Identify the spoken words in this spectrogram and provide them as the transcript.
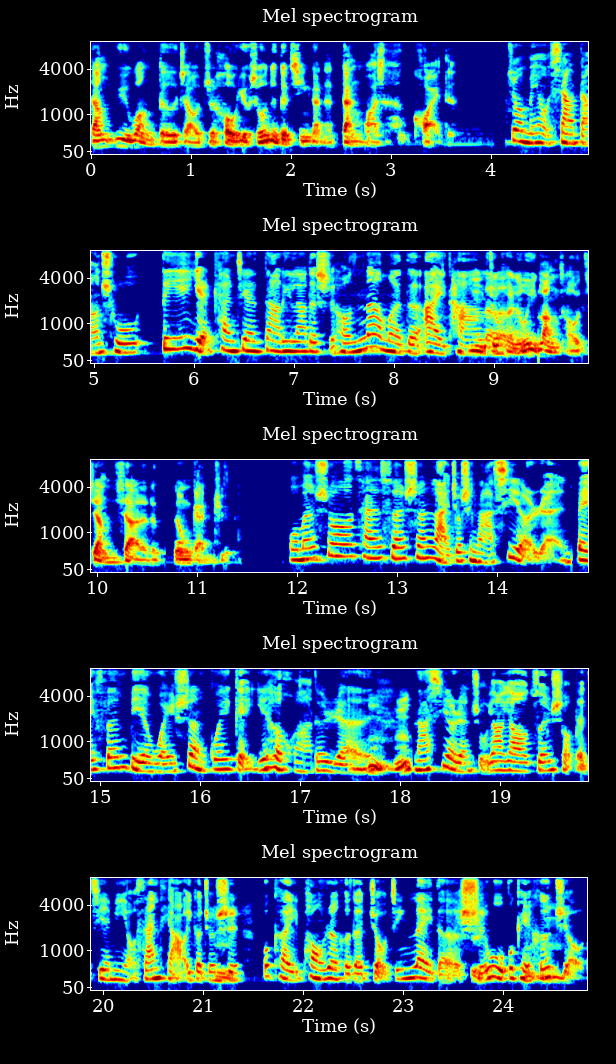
当欲望得着之后，有时候那个情感的淡化是很快的，就没有像当初第一眼看见大力拉的时候那么的爱他了，嗯，就很容易浪潮降下来的那种感觉。我们说参孙生来就是拿细尔人，被分别为圣归给耶和华的人。嗯嗯，拿细尔人主要要遵守的诫命有三条，一个就是不可以碰任何的酒精类的食物，不可以喝酒。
